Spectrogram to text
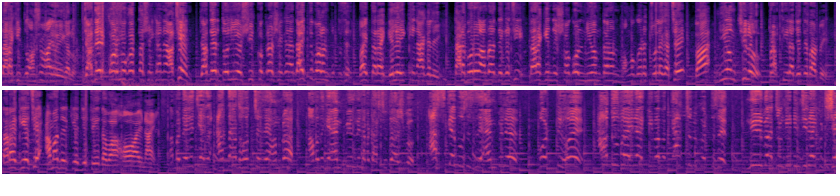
তারা কিন্তু অসহায় হয়ে গেল। যাদের কর্মকর্তা সেখানে আছেন, যাদের দলীয় শিক্ষকরা সেখানে দায়িত্ব পালন করতেছেন, ভাই, তারা গেলেই কি, না গেলেই কি? তারপরেও আমরা দেখেছি, তারা কিন্তু সকল নিয়ম কানুন ভঙ্গ করে চলে গেছে বা নিয়ম ছিল প্রার্থীরা যেতে পারবে। তারা গিয়েছে, আমাদেরকে যেতে দেওয়া হয় নাই। আমরা দেখেছি আতাত হচ্ছে যে আমরা, আমাদেরকে এমপিএল দিলে আমরা ডাকসুতে আসব। আজকে বুঝেছি এমপিএল ভর্তি হয়ে আদু ভাইরা কীভাবে কারচুপি করতেছে। নির্বাচনকে ইঞ্জিনিয়ার করতেছে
